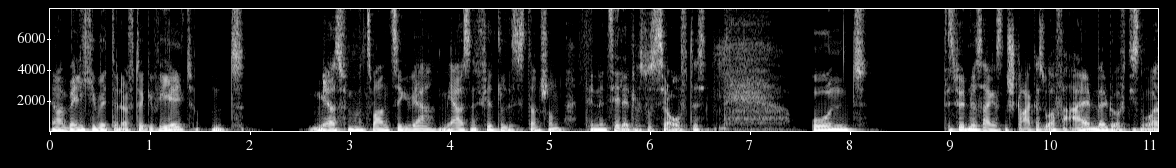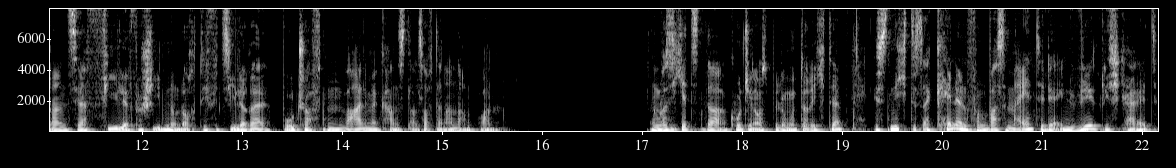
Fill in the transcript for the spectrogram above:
ja, welche wird denn öfter gewählt und mehr als 25 wäre mehr als ein Viertel, das ist dann schon tendenziell etwas, was sehr oft ist. Und das würde mir sagen, ist ein starkes Ohr, vor allem, weil du auf diesen Ohren sehr viele verschiedene und auch diffizilere Botschaften wahrnehmen kannst als auf den anderen Ohren. Und was ich jetzt in der Coaching-Ausbildung unterrichte, ist nicht das Erkennen von, was meinte der in Wirklichkeit,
